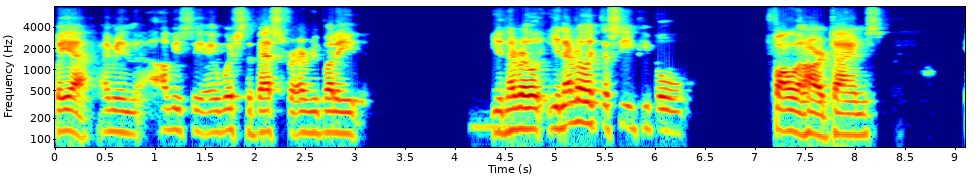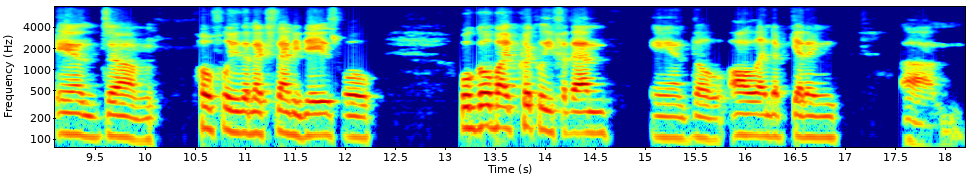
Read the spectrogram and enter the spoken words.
but yeah, I mean, obviously, I wish the best for everybody. You never, you never like to see people fall in hard times, and um, hopefully the next 90 days will will go by quickly for them and they'll all end up getting um,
